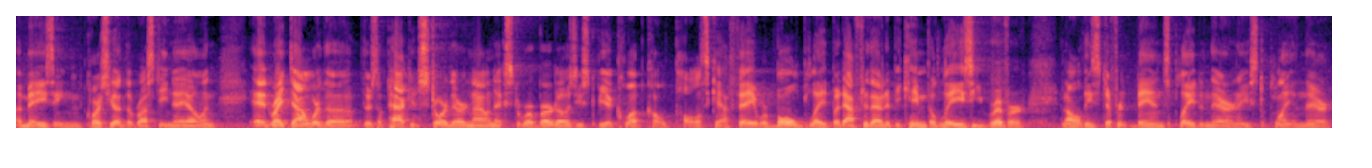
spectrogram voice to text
amazing. And of course, you had the Rusty Nail, and and right down where the there's a package store there now next to Roberto's. Used to be a club called Paul's Cafe where Bold played, but after that it became the Lazy River, and all these different bands played in there, and I used to play in there.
